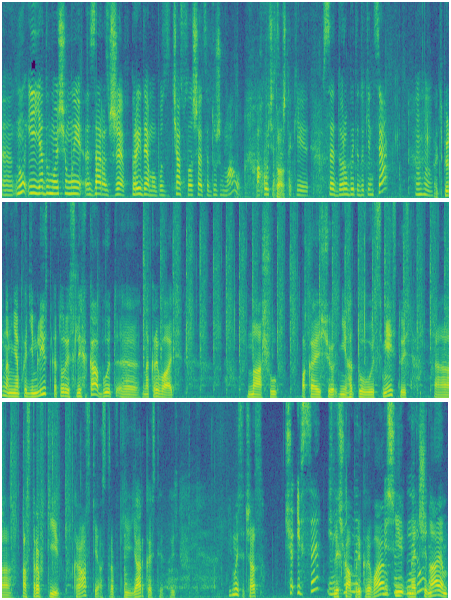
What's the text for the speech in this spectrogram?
Е, Ну і я думаю, що ми зараз вже перейдемо, бо з- часу залишається дуже мало, а хочеться Так. ж таки все доробити до кінця. Угу. А теперь нам необходим лист, который слегка будет э, накрывать нашу пока еще не готовую смесь, то есть э, островки краски, островки яркости. То есть, и мы сейчас Що і все? І слегка нічого не- прикрываем більше и не робимо? начинаем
